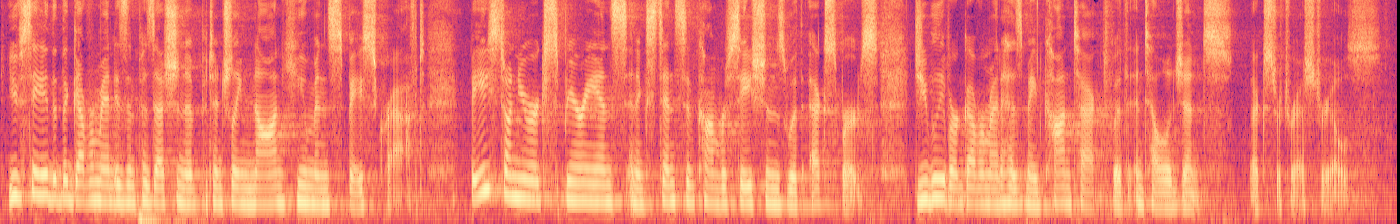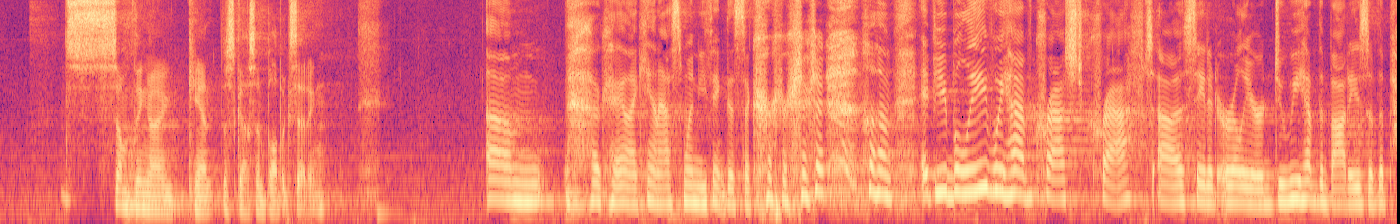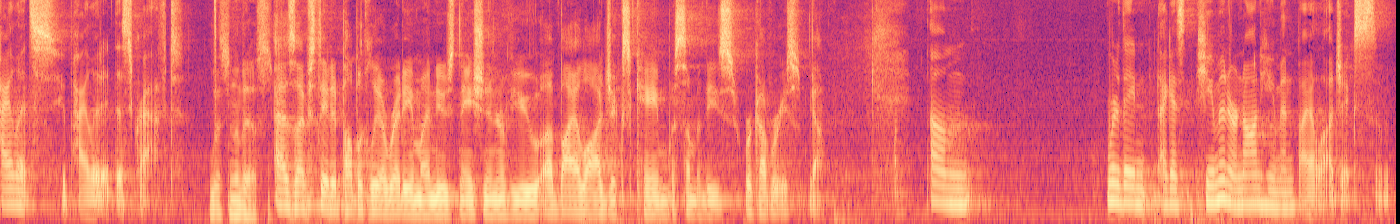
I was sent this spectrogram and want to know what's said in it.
You've stated that the government is in possession of potentially non human spacecraft. Based on your experience and extensive conversations with experts, do you believe our government has made contact with intelligent extraterrestrials? something I can't discuss in public setting. Um, okay, I can't ask when you think this occurred. um, if you believe we have crashed craft, uh, stated earlier, do we have the bodies of the pilots who piloted this craft? Listen to this. As I've stated publicly already in my News Nation interview, uh, biologics came with some of these recoveries. Yeah. Um, were they, I guess, human or non human biologics?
